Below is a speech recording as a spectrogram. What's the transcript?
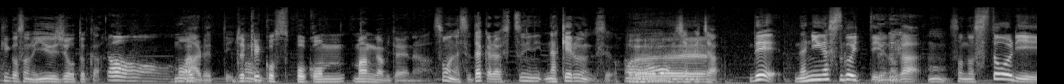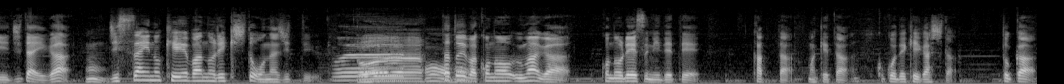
結構その友情とか。もあるっていう。じゃあ結構スポコン漫画みたいな。そうなんですよ。だから普通に泣けるんですよ。めちゃめちゃ。で、何がすごいっていうのが、うんそのストーリー自体が、うん実際の競馬の歴史と同じっていう。例えばこの馬が、このレースに出て、勝った、負けた、ここで怪我した、とか、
